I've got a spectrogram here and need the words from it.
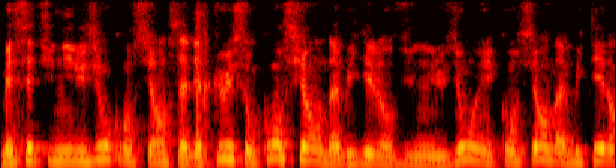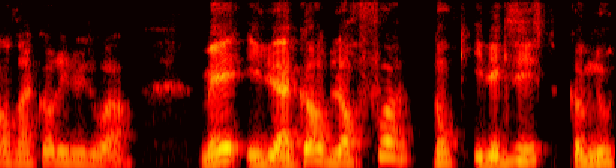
Mais c'est une illusion consciente. C'est-à-dire qu'ils sont conscients d'habiter dans une illusion et conscients d'habiter dans un corps illusoire. Mais ils lui accordent leur foi. Donc, il existe. Comme nous,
